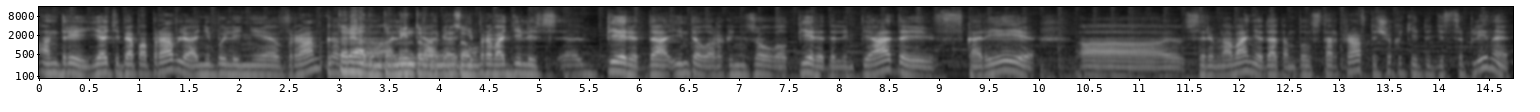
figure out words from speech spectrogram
Андрей, я тебя поправлю, они были не в рамках Это рядом, там Intel организовал. Они проводились э, перед, да, Intel организовывал перед Олимпиадой в Корее э, соревнования, да, там был StarCraft, еще какие-то дисциплины,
